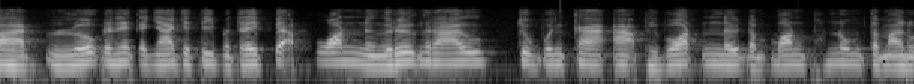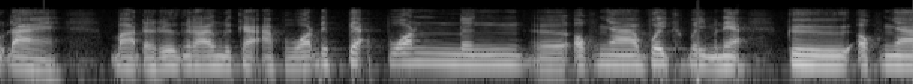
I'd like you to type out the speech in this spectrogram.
បាទលោកនាងកញ្ញាជាទីមេត្រីពាក់ព័ន្ធនឹងរឿងរ៉ាវជុំវិញការអភិវឌ្ឍនៅតំបន់ភ្នំតាម៉ៅនោះដែរបាទរឿងរ៉ាវនៃការអភិវឌ្ឍនេះពាក់ព័ន្ធនឹងអុកញ៉ាវ័យក្មេងម្នាក់គឺអុកញ៉ា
